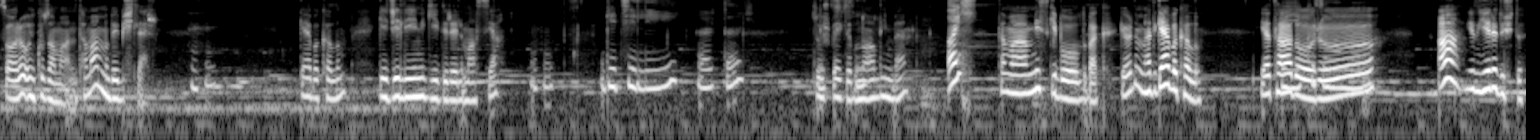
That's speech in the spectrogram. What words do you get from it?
Sonra uyku zamanı tamam mı bebişler? Gel bakalım. Geceliğini giydirelim Asya. Geceliği kardeş. Dur bekle bunu alayım ben. Ay. Tamam mis gibi oldu bak. Gördün mü? Hadi gel bakalım. Yatağa İyi doğru. kızım. Aa yere düştü.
